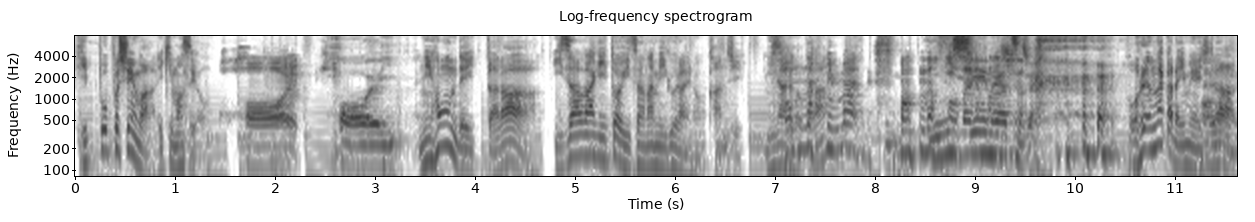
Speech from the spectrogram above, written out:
ヒップホップ神話いきますよ。はーい。ほーい。日本で言ったら、イザナギとイザナミぐらいの感じになるのかな？そんなに前、そんなのやつじゃん。ん。俺の中のイメージは、う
